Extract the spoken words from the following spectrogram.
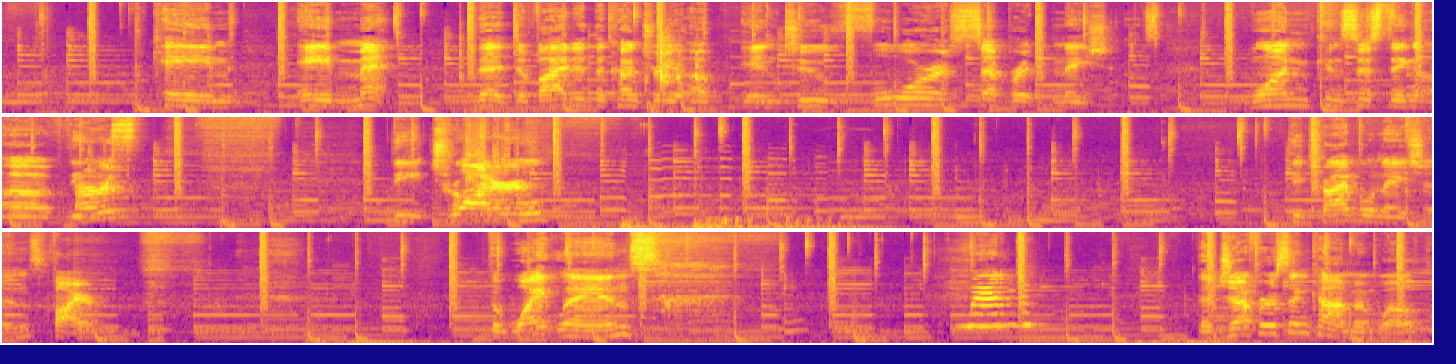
came a map that divided the country up into four separate nations. One consisting of the Earth, the Water. the tribal nations, fire, the White Lands, wind. the Jefferson Commonwealth,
